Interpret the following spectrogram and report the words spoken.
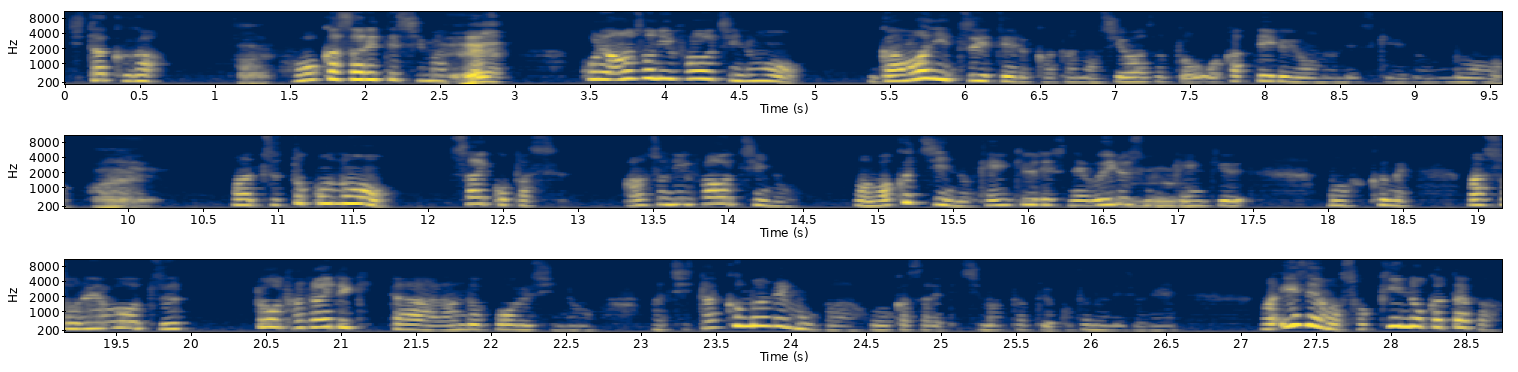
自宅がは放火されてしまっい。たえ？これアンソニー・ファウチの側についている方の仕業と分かっているようなんですけれども、はい。まあ、ずっとこのサイコパスアンソニー・ファウチの、まあ、ワクチンの研究ですねウイルスの研究も含め、まあ、それをずっと叩いてきたランドポール氏の、まあ、自宅までもが放火されてしまったということなんですよね。まあ、以前は側近の方が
